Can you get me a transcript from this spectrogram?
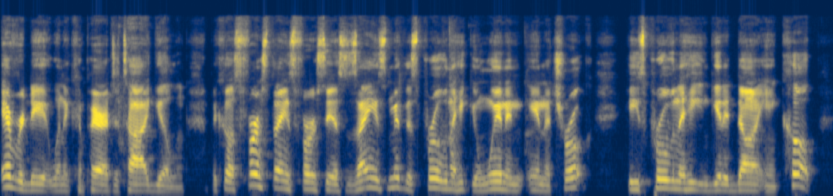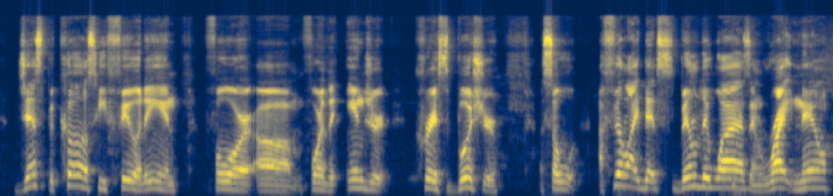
ever did when it compared to Todd Gillen. Because first things first is Zane Smith has proven that he can win in, in a truck. He's proven that he can get it done in Cup just because he filled in for um for the injured Chris Buescher. So I feel like that stability wise, and right now,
